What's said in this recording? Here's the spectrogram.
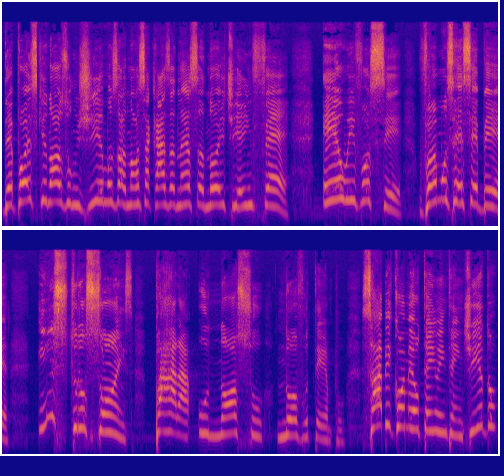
depois que nós ungirmos a nossa casa nessa noite em fé, eu e você vamos receber instruções para o nosso novo tempo. Sabe como eu tenho entendido?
